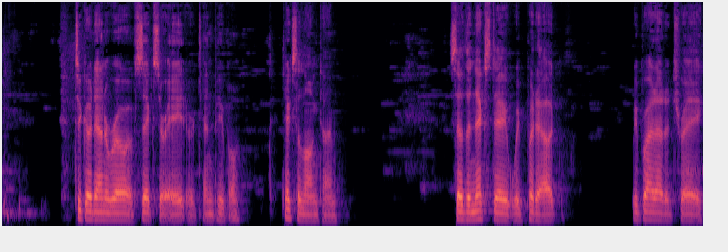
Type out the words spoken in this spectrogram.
to go down a row of six or eight or ten people? It takes a long time. So the next day we put out, we brought out a tray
